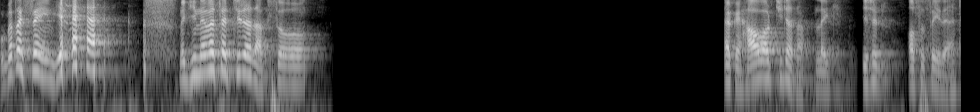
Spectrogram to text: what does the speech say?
Ogata is saying yeah. Like he never said Chirarap so. Okay how about Chirarap like you should also say that.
